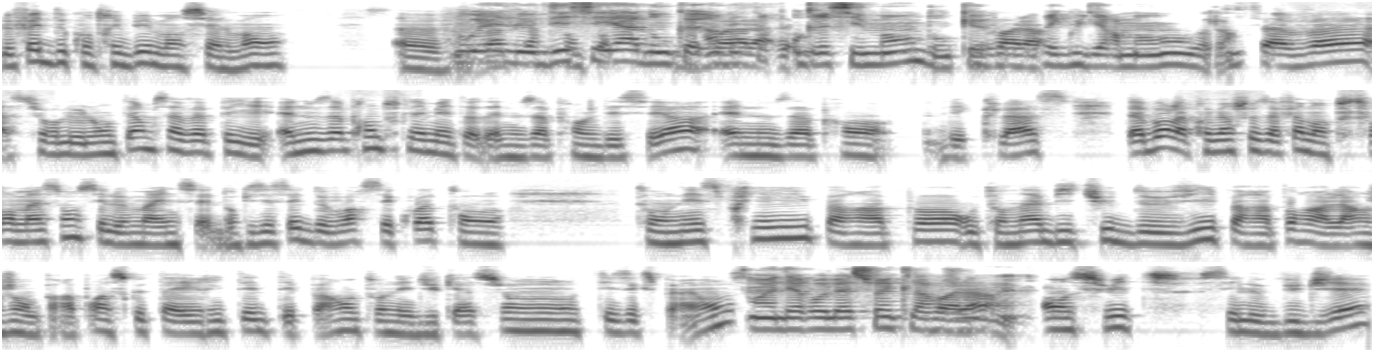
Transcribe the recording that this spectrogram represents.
le fait de contribuer mensuellement. Ouais, le DCA, donc investir progressivement, donc régulièrement, voilà. Ça va sur le long terme, ça va payer. Elle nous apprend toutes les méthodes. Elle nous apprend le DCA, elle nous apprend les classes. D'abord, la première chose à faire dans toute formation, c'est le mindset. Donc, ils essayent de voir c'est quoi ton ton esprit par rapport ou ton habitude de vie par rapport à l'argent, par rapport à ce que tu as hérité de tes parents, ton éducation, tes expériences. les relations avec l'argent. Voilà. Ensuite, c'est le budget.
